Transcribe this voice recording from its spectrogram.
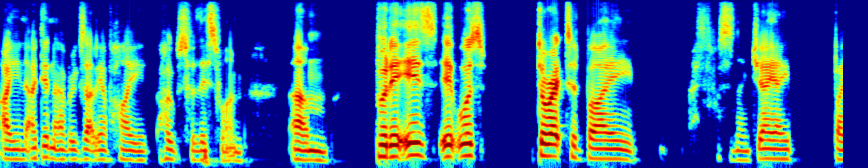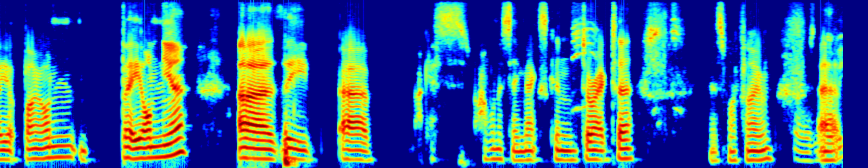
I I didn't have exactly have high hopes for this one, um, but it is it was directed by what's his name J A Bay- Bayon Bayonia, uh, the uh, I guess I want to say Mexican director. That's my phone. There's Uh, Navi.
